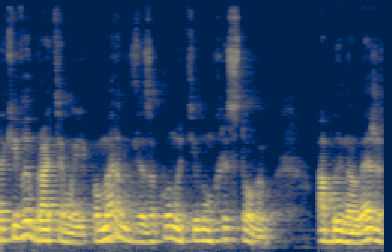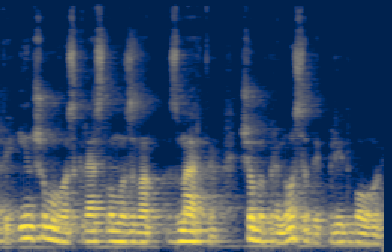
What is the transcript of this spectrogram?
Так і ви, браття мої, померли для закону тілом Христовим, аби належати іншому воскреслому з мертвих, щоби приносити плід Богові.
